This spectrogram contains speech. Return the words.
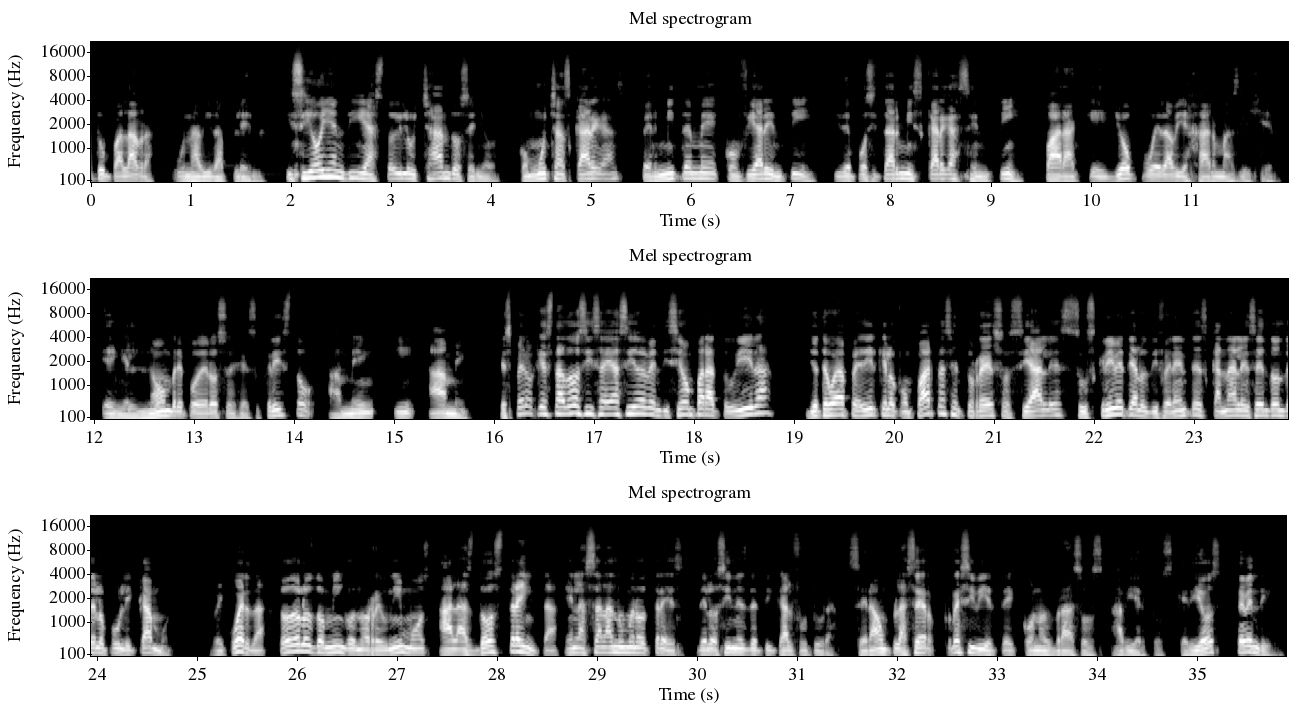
tu palabra, una vida plena. Y si hoy en día estoy luchando, Señor, con muchas cargas, permíteme confiar en ti y depositar mis cargas en ti para que yo pueda viajar más ligero. En el nombre poderoso de Jesucristo, amén y amén. Espero que esta dosis haya sido de bendición para tu vida. Yo te voy a pedir que lo compartas en tus redes sociales, suscríbete a los diferentes canales en donde lo publicamos. Recuerda, todos los domingos nos reunimos a las 2.30 en la sala número 3 de los cines de Tical Futura. Será un placer recibirte con los brazos abiertos. Que Dios te bendiga.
